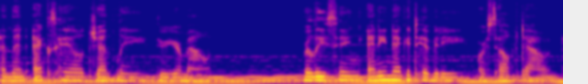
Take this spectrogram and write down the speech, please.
and then exhale gently through your mouth, releasing any negativity or self doubt.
